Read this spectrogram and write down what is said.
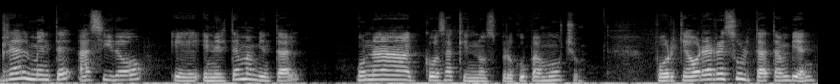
realmente ha sido eh, en el tema ambiental una cosa que nos preocupa mucho, porque ahora resulta también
